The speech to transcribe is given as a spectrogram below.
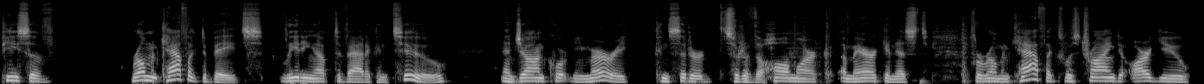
piece of Roman Catholic debates leading up to Vatican II, and John Courtney Murray, considered sort of the hallmark Americanist for Roman Catholics, was trying to argue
